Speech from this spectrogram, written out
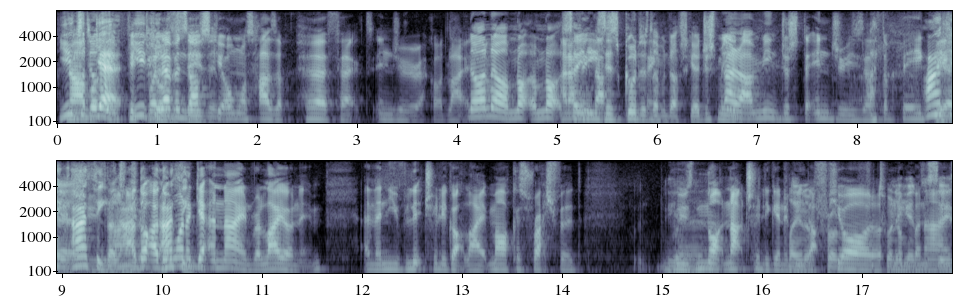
You No, could but- get. but You could, Lewandowski almost has a perfect injury record. Like No, no, I'm not. I'm not And saying he's as good as. Lewandowski. I just mean No, no, I mean just the injuries. That's the big. I think. I think. I don't. I don't want to think- get a nine, rely on him, and then you've literally got like Marcus Rashford, who's Yeah. not naturally going to be that pure for 20 number nine.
